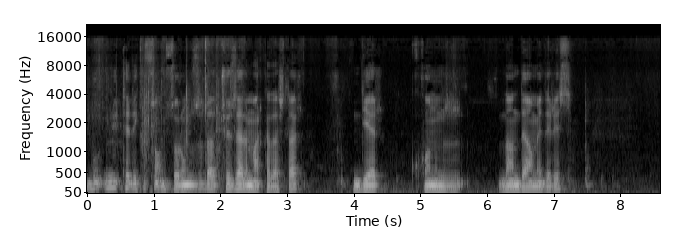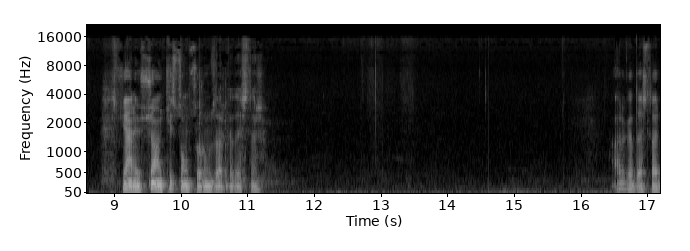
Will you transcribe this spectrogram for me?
Bu ünitedeki son sorumuzu da çözelim arkadaşlar. Diğer konumuzdan devam ederiz. Yani şu anki son sorumuz arkadaşlar. Arkadaşlar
